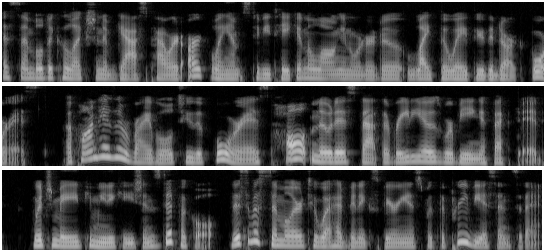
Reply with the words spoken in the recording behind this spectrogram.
assembled a collection of gas powered arc lamps to be taken along in order to light the way through the dark forest. Upon his arrival to the forest, Halt noticed that the radios were being affected, which made communications difficult. This was similar to what had been experienced with the previous incident.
